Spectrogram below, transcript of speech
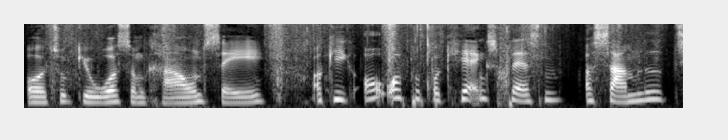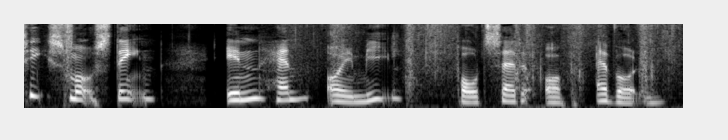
Otto gjorde, som kraven sagde, og gik over på parkeringspladsen og samlede 10 små sten, inden han og Emil fortsatte op af volden.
